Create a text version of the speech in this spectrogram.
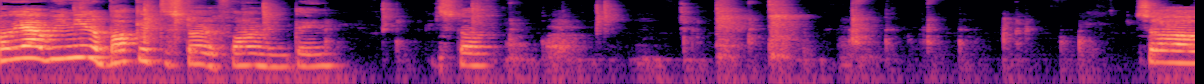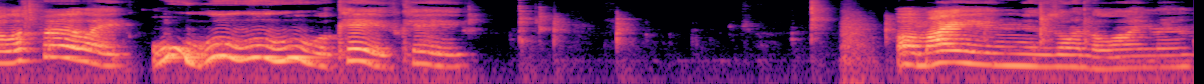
Oh yeah, we need a bucket to start a farming thing and stuff. So let's put it like ooh ooh ooh ooh a cave cave. Oh mine is on the line, man.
